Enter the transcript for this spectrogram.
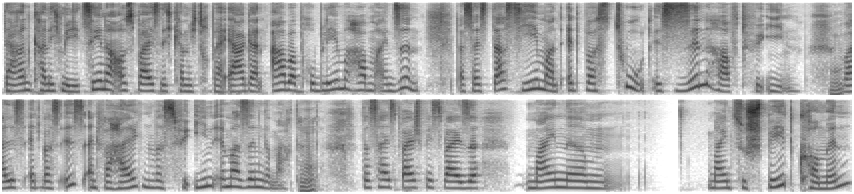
daran kann ich mir die Zähne ausbeißen, ich kann mich darüber ärgern, aber Probleme haben einen Sinn. Das heißt, dass jemand etwas tut, ist sinnhaft für ihn, mhm. weil es etwas ist, ein Verhalten, was für ihn immer Sinn gemacht hat. Mhm. Das heißt beispielsweise, meine, mein zu spät kommen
